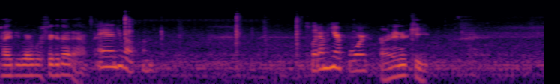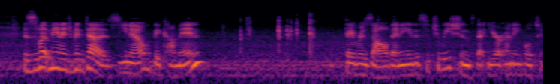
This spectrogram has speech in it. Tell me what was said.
Glad you were able to figure that out. And you're welcome. That's what I'm here for. Earning your keep. This is what management does, you know? They come in, they resolve any of the situations that you're unable to.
